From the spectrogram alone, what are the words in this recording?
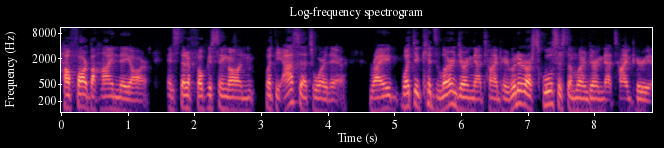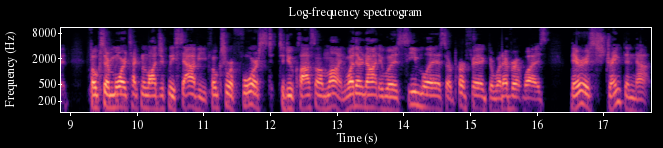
how far behind they are, instead of focusing on what the assets were there, right? What did kids learn during that time period? What did our school system learn during that time period? Folks are more technologically savvy. Folks were forced to do class online, whether or not it was seamless or perfect or whatever it was. There is strength in that.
